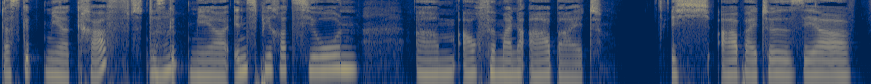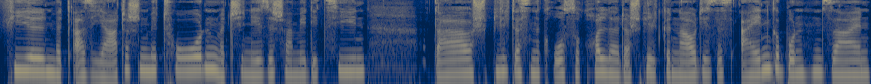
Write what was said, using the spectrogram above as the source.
das gibt mir Kraft, das Mhm. gibt mir Inspiration, ähm, auch für meine Arbeit. Ich arbeite sehr viel mit asiatischen Methoden, mit chinesischer Medizin. Da spielt das eine große Rolle. Da spielt genau dieses Eingebundensein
